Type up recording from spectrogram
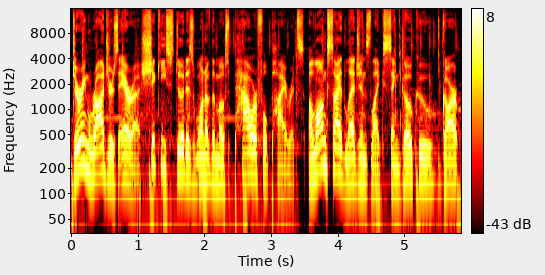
During Roger's era, Shiki stood as one of the most powerful pirates alongside legends like Sengoku, Garp,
